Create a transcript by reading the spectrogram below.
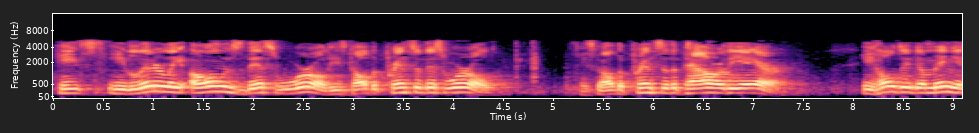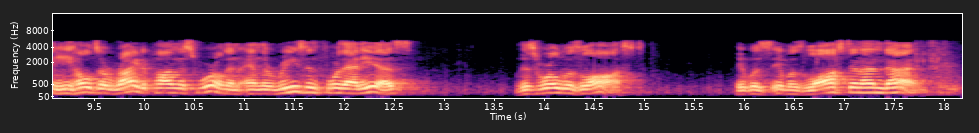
he's, he literally owns this world. He's called the prince of this world. He's called the prince of the power of the air. He holds a dominion. He holds a right upon this world. And, and the reason for that is this world was lost. It was, it was lost and undone.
